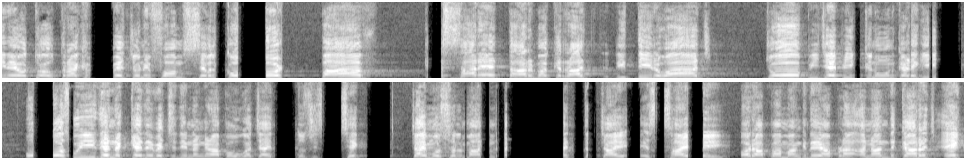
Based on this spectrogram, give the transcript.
ਨੇ ਉੱਥੋਂ ਉੱਤਰਾਖੰਡ ਵਿੱਚ ਯੂਨੀਫਾਰਮ ਸਿਵਲ ਕੋਡ ਭਾਵ ਕਿ ਸਾਰੇ ਧਾਰਮਿਕ ਰੀਤੀ ਰਿਵਾਜ ਜੋ ਬੀਜੇਪੀ ਕਾਨੂੰਨ ਘੜੇਗੀ, ਉਹ ਸੂਈ ਦੇ ਨੱਕੇ ਦੇ ਵਿੱਚ ਦੀ ਲੰਘਣਾ ਪਊਗਾ, ਚਾਹੇ ਤੁਸੀਂ ਸਿੱਖ, ਚਾਹੇ ਮੁਸਲਮਾਨ, ਚਾਹੇ ਈਸਾਈ। ਔਰ ਆਪਾਂ ਮੰਗਦੇ ਹਾਂ ਆਪਣਾ ਆਨੰਦ ਕਾਰਜ ਇੱਕ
